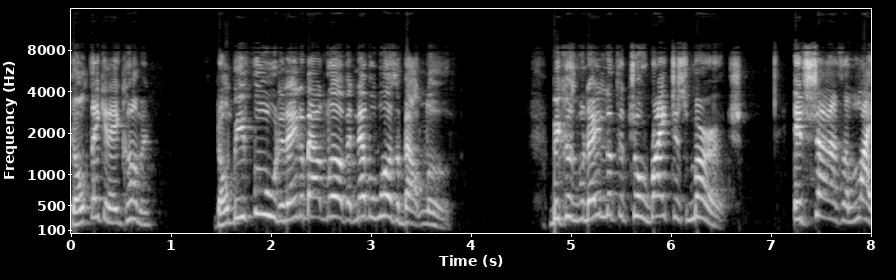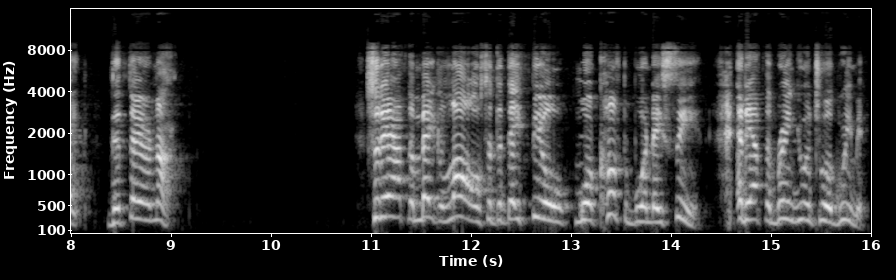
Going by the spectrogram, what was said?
Don't think it ain't coming. Don't be fooled. It ain't about love. It never was about love. Because when they look at your righteous marriage, it shines a light that they're not. So they have to make laws so that they feel more comfortable in their sin. And they have to bring you into agreement.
